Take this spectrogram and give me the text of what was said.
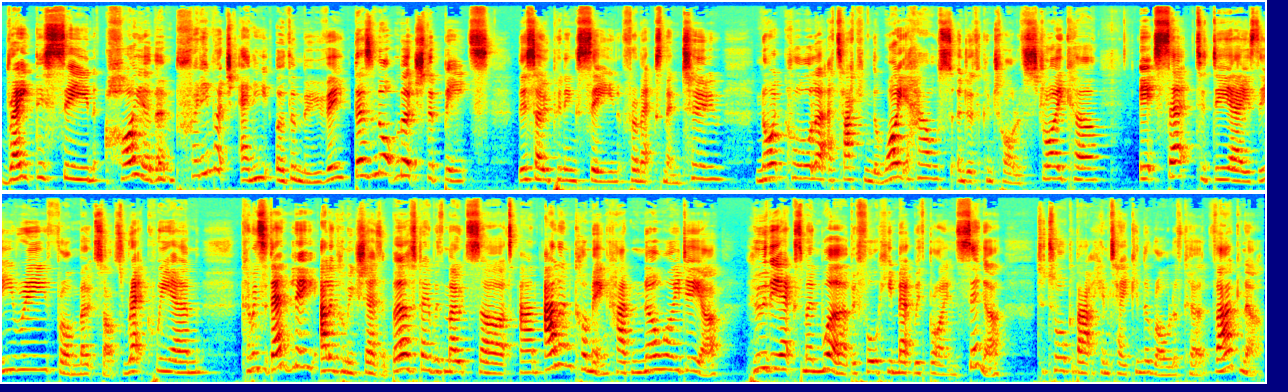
rate this scene higher than pretty much any other movie. There's not much that beats this opening scene from X Men 2, Nightcrawler attacking the White House under the control of Stryker. It's set to Dies Irae from Mozart's Requiem. Coincidentally, Alan Cumming shares a birthday with Mozart, and Alan Cumming had no idea who the X Men were before he met with Bryan Singer to talk about him taking the role of Kurt Wagner.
